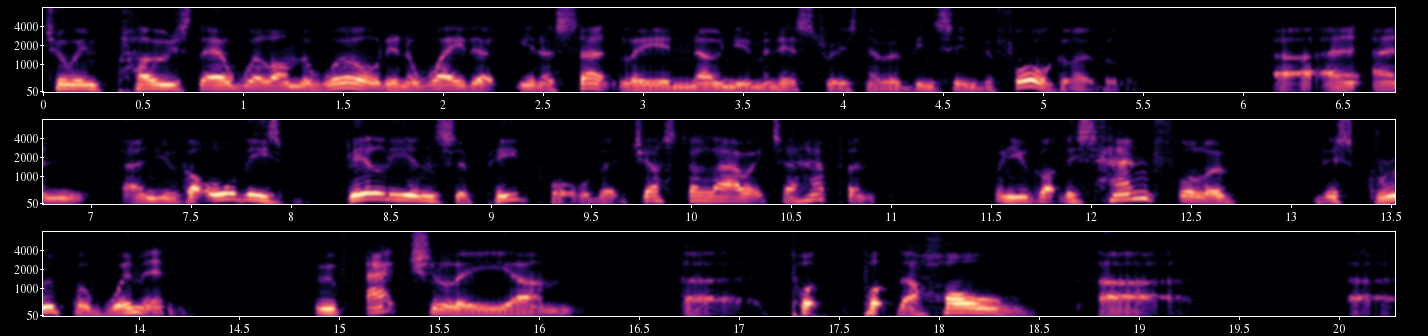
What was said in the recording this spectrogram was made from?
to impose their will on the world in a way that you know certainly in known human history has never been seen before globally. Uh, and, and and you've got all these billions of people that just allow it to happen when you've got this handful of this group of women who've actually um, uh, put put the whole uh, uh,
